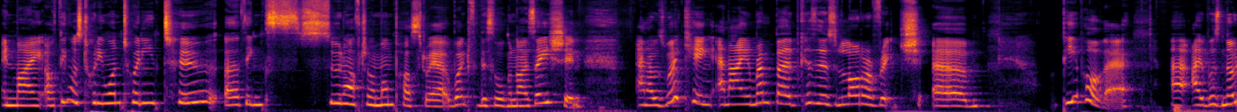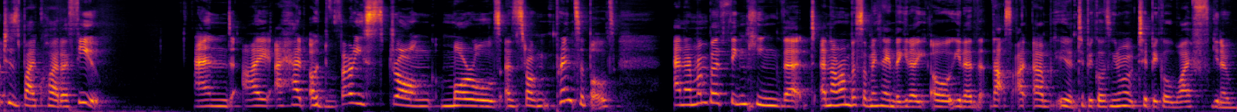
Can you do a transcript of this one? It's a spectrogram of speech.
In my, I think it was 21, 22, I think soon after my mom passed away, I worked for this organization. And I was working, and I remember because there's a lot of rich um, people there, uh, I was noticed by quite a few and I, I had a very strong morals and strong principles and I remember thinking that, and I remember somebody saying that, you know, oh, you know, that, that's um, you know, typical, you know, typical wife, you know,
